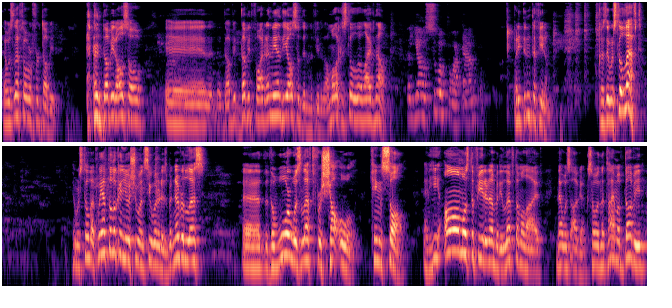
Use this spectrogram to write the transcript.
That was left over for David. And David also, uh, David, David fought. And in the end, he also didn't defeat it. Amalek is still alive now, But Yosua fought them. but he didn't defeat him because they were still left. They were still left. We have to look in Yeshua and see what it is. But nevertheless, uh, the, the war was left for Shaul, King Saul. And he almost defeated him, but he left him alive. That was Agag. So in the time of David,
